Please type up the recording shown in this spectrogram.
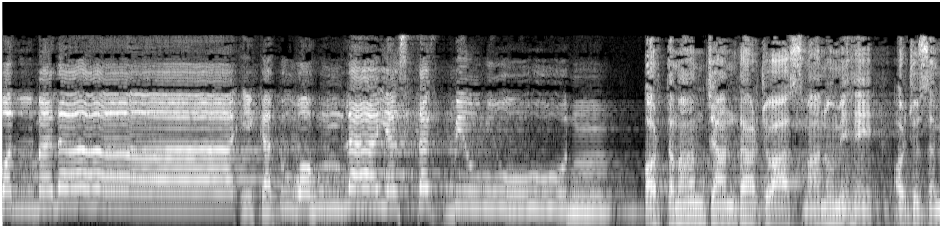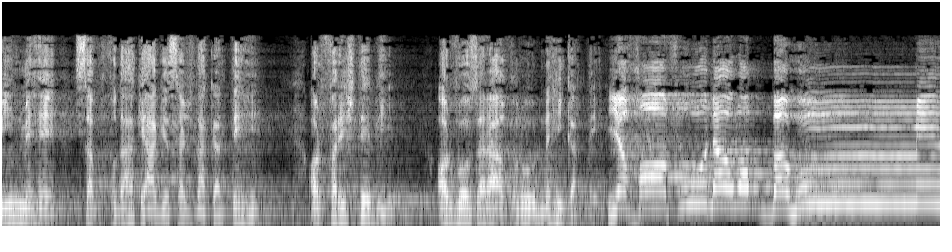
وَالْمَلَائِكَةُ وَهُمْ لَا يَسْتَكْبِرُونَ اور تمام جاندار جو آسمانوں میں ہیں اور جو زمین میں ہیں، سب خدا کے آگے سجدہ کرتے ہیں اور فرشتے بھی اور وہ ذرا غرور نہیں کرتے۔ يخافون ربهم من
